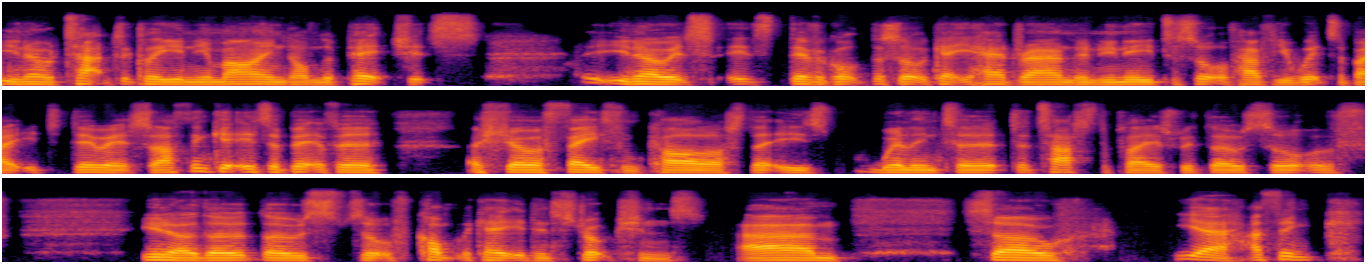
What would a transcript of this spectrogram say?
you know, tactically in your mind on the pitch, it's you know it's it's difficult to sort of get your head around and you need to sort of have your wits about you to do it so i think it is a bit of a a show of faith from Carlos that he's willing to to task the players with those sort of, you know, the, those sort of complicated instructions. Um, so, yeah, I think,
